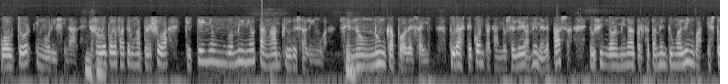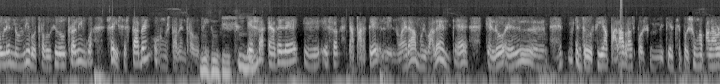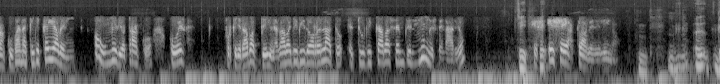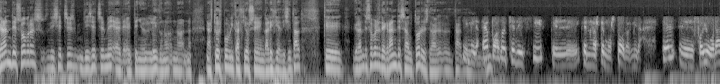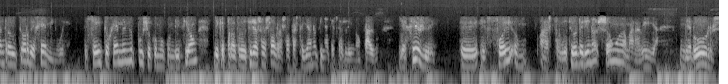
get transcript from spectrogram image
o autor en original. Uh -huh. Eso lo pode facer unha persoa que teña un dominio tan amplio desa lingua senón nunca podes sair. Tú daste conta cando se lee, a mí me de pasa, eu sin dominar perfectamente unha lingua, estou lendo un libro traducido a outra lingua, sei se está ben ou non está ben traducido. Uh -huh. Esa é a dele, e, esa, e aparte, li non era moi valente, eh? el, el eh, introducía palabras, pois metíache pois unha palabra cubana que lle caía ben, ou un medio taco, ou es porque lle daba vida, daba vida ao relato e te ubicaba sempre nun escenario. Sí. Ese, eh, ese é a clave de Lino. Uh, grandes obras dixeches, dixechesme e, eh, teño leído no, no, nas túas publicacións en Galicia Digital que grandes obras de grandes autores da, da, sí, mira, eu mm. podo che dicir que, que non as temos todas mira, el eh, foi o gran traductor de Hemingway De xeito, Hemingway puxo como condición de que para traducir as súas obras ao castellano tiña que ser Lino Calvo. De Hirsley eh, eh, foi um, as traduccións de Lino son unha maravilla. De Burs,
